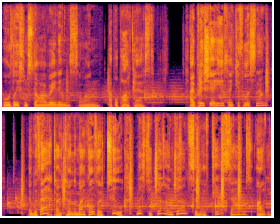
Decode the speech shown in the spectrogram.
or leave some star ratings on Apple Podcast? I appreciate you. Thank you for listening. And with that, I turn the mic over to Mr. John Johnson of K Sound Audio.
